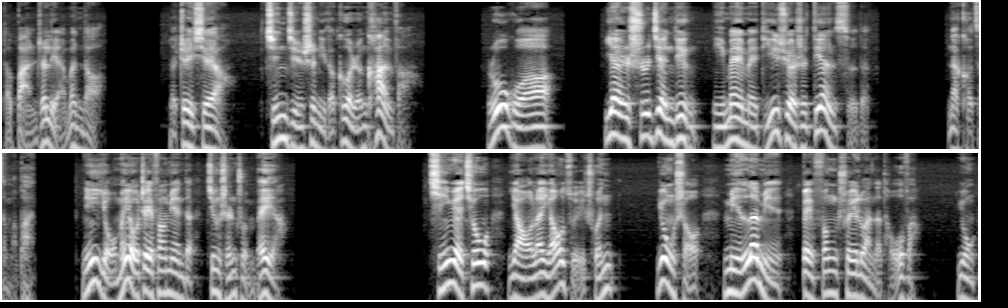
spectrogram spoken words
他板着脸问道：“那这些啊，仅仅是你的个人看法。如果验尸鉴定你妹妹的确是电死的，那可怎么办？”你有没有这方面的精神准备呀？秦月秋咬了咬嘴唇，用手抿了抿被风吹乱的头发，用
